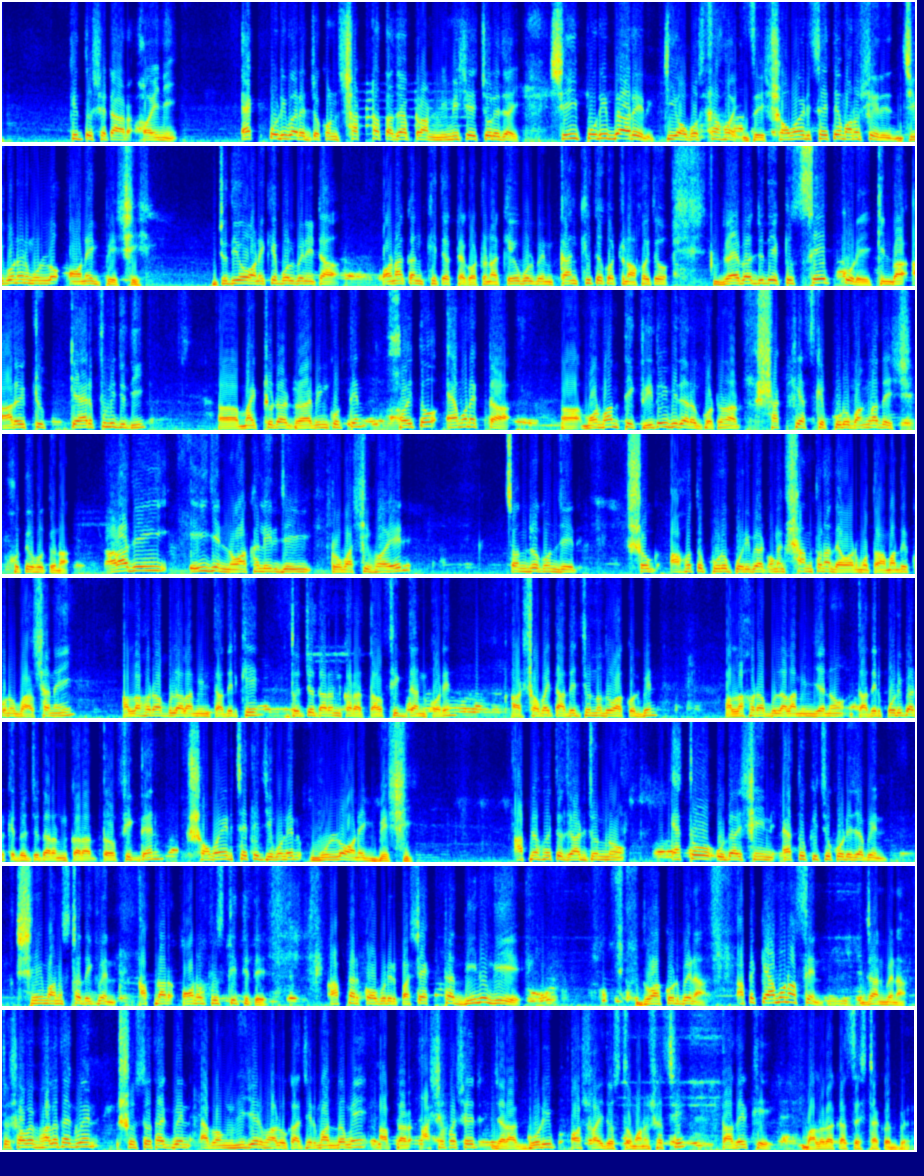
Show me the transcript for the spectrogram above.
কিন্তু সেটা আর হয়নি। এক পরিবারের যখন ষাটটা তাজা প্রাণ নিমিশে চলে যায়, সেই পরিবারের কি অবস্থা হয় যে সময়ের চাইতে মানুষের জীবনের মূল্য অনেক বেশি। যদিও অনেকে বলবেন এটা অনাকাঙ্ক্ষিত একটা ঘটনা, কেউ বলবেন কাঙ্ক্ষিত ঘটনা। হয়তো ড্রাইভার যদি একটু সেভ করে কিংবা আরও একটু কেয়ারফুলি যদি মাইক্রোটা ড্রাইভিং করতেন। হয়তো এমন একটা মর্মান্তিক হৃদয় বিদারক ঘটনার সাক্ষী আজকে পুরো বাংলাদেশ হতে হতো না। তারা যেই, এই যে নোয়াখালীর যেই প্রবাসী ভয়ের, চন্দ্রগঞ্জের শোক আহত পুরো পরিবার অনেক সান্ত্বনা দেওয়ার মতো আমাদের কোনো ভাষা নেই। আল্লাহ রাবুল আলমিন তাদেরকে ধৈর্য ধারণ করার তৌফিক দান করেন আর সবাই তাদের জন্য দোয়া করবেন। আল্লাহ রাবুল আলমিন যেন তাদের পরিবারকে ধৈর্য ধারণ করার তৌফিক দেন। সময়ের চাইতে জীবনের মূল্য অনেক বেশি। আপনি হয়তো যার জন্য এত উদাসীন, এত কিছু করে যাবেন, সেই মানুষটা দেখবেন আপনার অনুপস্থিতিতে, আপনার কবরের পাশে একটা দিনও গিয়ে দোয়া করবে না। আপনি কেমন আছেন জানবে না। তো সবাই ভালো থাকবেন, সুস্থ থাকবেন এবং নিজের ভালো কাজের মাধ্যমে আপনার আশেপাশের যারা গরিব অসহায়গ্রস্ত মানুষ আছে, তাদেরকে ভালো রাখার চেষ্টা করবেন।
